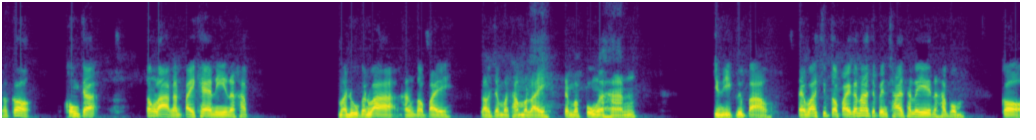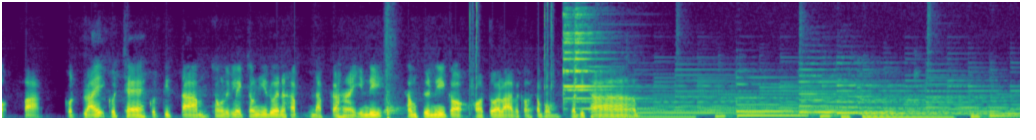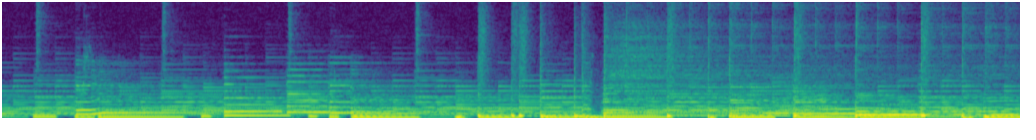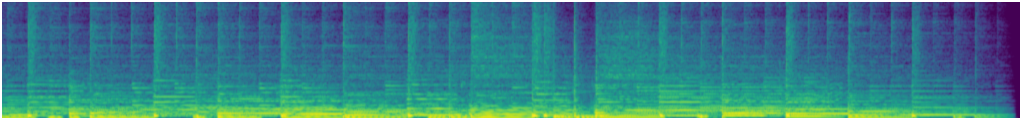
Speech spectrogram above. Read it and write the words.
แล้วก็คงจะต้องลากันไปแค่นี้นะครับ มาดูกันว่าครั้งต่อไปเราจะมาทำอะไร จะมาปรุงอาหาร กินอีกหรือเปล่า แต่ว่าคลิปต่อไปก็น่าจะเป็นชายทะเลนะครับผมก็ฝากกดไลค์ กดแชร์ กดติดตามช่องเล็กๆ ช่องนี้ด้วยนะครับ ดับกระหายอินดี้ค่ำคืนนี้ก็ขอตัวลาไปก่อนครับผมสวัสดีครับ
